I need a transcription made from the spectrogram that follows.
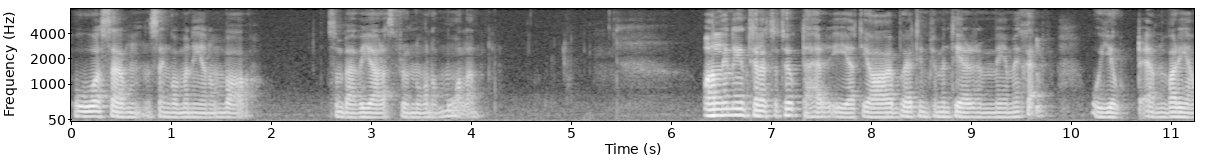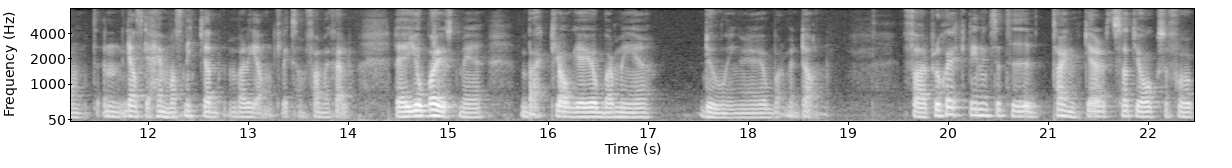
och sen, sen går man igenom vad som behöver göras för att nå de målen. Och anledningen till att jag tar upp det här är att jag har börjat implementera det med mig själv och gjort en variant, en ganska hemmasnickad variant liksom för mig själv. Där jag jobbar just med backlog, jag jobbar med doing och jag jobbar med done. För projekt, initiativ, tankar så att jag också får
